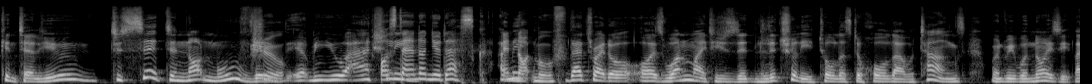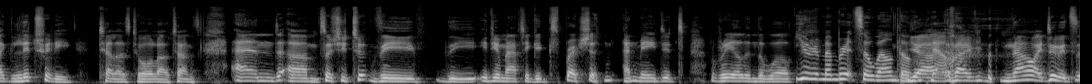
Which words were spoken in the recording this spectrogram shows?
can tell you to sit and not move. True. They, I mean, you actually or stand on your desk I and mean, not move. That's right. Or, or as one of my teachers did, literally told us to hold our tongues when we were noisy. Like literally tell us to hold our tongues. And um, so she took the the idiomatic expression and made it real in the world. You remember it so well, though. Yeah, now, I, now I do. It's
